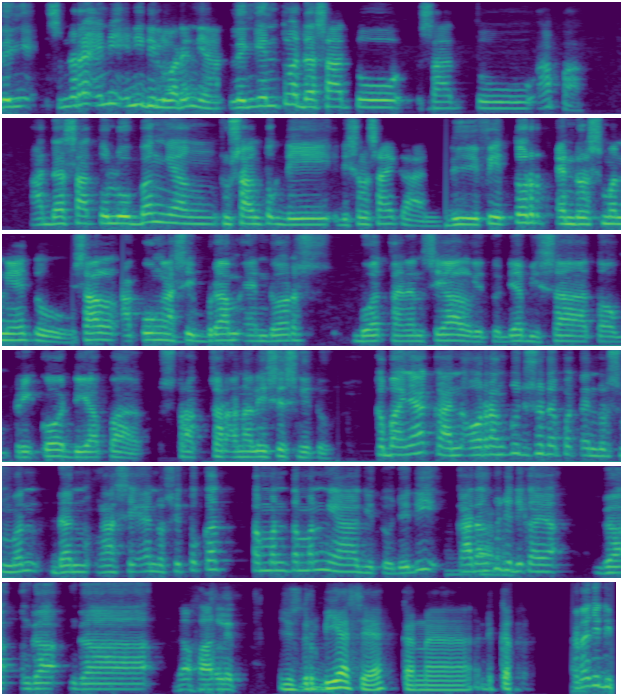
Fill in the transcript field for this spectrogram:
link sebenarnya ini ini di luar ini ya. LinkedIn tuh ada satu satu apa? Ada satu lubang yang susah untuk di, diselesaikan di fitur endorsement-nya itu. Misal aku ngasih Bram endorse buat finansial gitu, dia bisa atau Rico di apa? structure analysis gitu. Kebanyakan orang tuh justru dapat endorsement dan ngasih endorse itu ke teman-temannya gitu. Jadi kadang tuh jadi kayak nggak nggak nggak Nggak valid. Justru bias ya, karena deket. Karena jadi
